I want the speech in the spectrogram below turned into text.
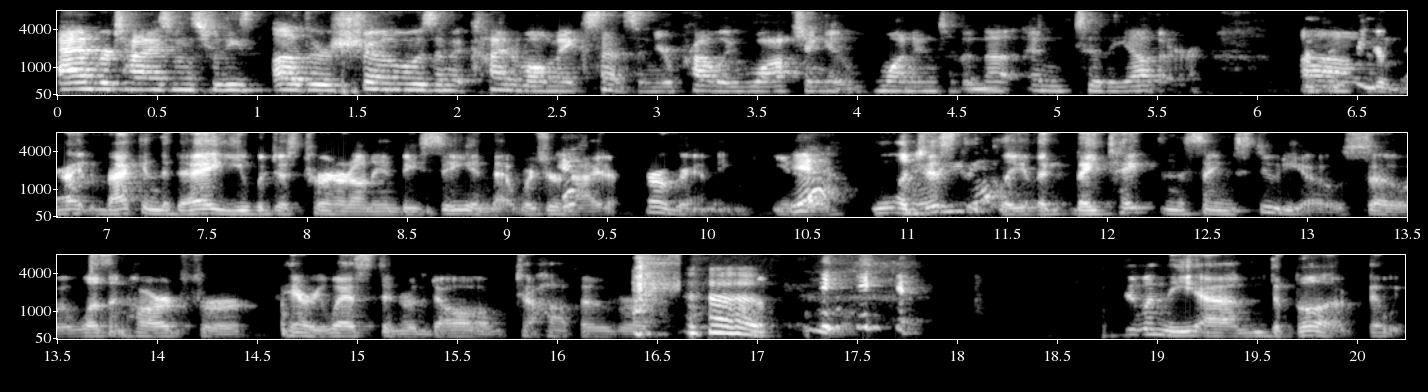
advertisements for these other shows and it kind of all makes sense and you're probably watching it one into the nut into the other I think you're um, right. Back in the day, you would just turn it on NBC, and that was your yeah. night of programming. You know, yeah. logistically, they, they taped in the same studio, so it wasn't hard for Harry Weston or the dog to hop over. Doing the um, the book that we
